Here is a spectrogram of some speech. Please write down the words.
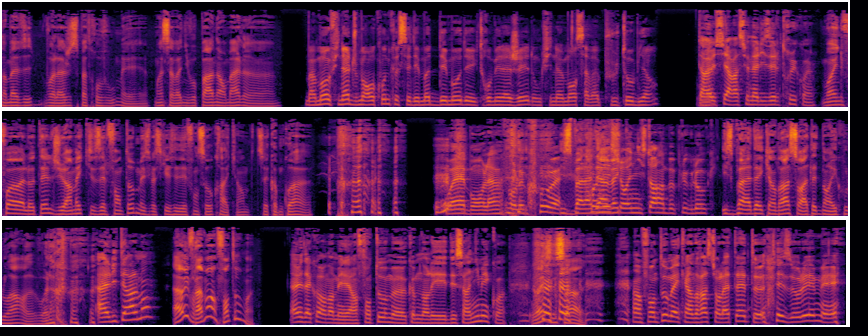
dans ma vie. Voilà, je sais pas trop vous, mais moi, ça va niveau paranormal. Bah moi, au final, je me rends compte que c'est des modes démo d'électroménager, donc finalement, ça va plutôt bien. T'as réussi à rationaliser le truc, ouais. Moi, une fois à l'hôtel, j'ai eu un mec qui faisait le fantôme, mais c'est parce qu'il était défoncé au crack. Hein. C'est comme quoi. Ouais, bon, là, pour le coup, il se baladait avec... sur une histoire un peu plus glauque. Il se baladait avec un drap sur la tête dans les couloirs, euh, voilà quoi. Ah, littéralement? Ah oui, vraiment, un fantôme. Ah oui, d'accord, non, mais un fantôme euh, comme dans les dessins animés, quoi. Ouais, c'est ça. un fantôme avec un drap sur la tête, euh, désolé, mais...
